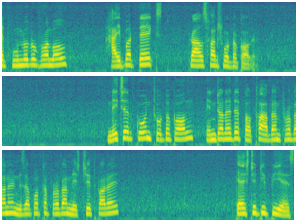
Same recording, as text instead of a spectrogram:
এর পূর্ণরূপ হল হাইপার টেক্সট ট্রান্সফার প্রোটোকল নিচের কোন প্রোটোকল ইন্টারনেটের তথ্য আদান প্রদানের নিরাপত্তা প্রদান নিশ্চিত করে? এসটিটিপিএস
